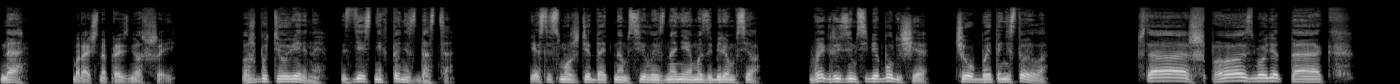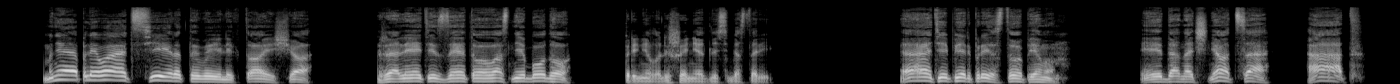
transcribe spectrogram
«Да», — мрачно произнес Шей. «Уж будьте уверены, здесь никто не сдастся. Если сможете дать нам силу и знания, мы заберем все. Выгрызем себе будущее, чего бы это ни стоило». «Что ж, пусть будет так. Мне плевать, сироты вы или кто еще. Жалеть из-за этого вас не буду», — принял решение для себя старик. «А теперь приступим. И да начнется ад!»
